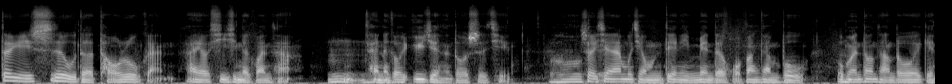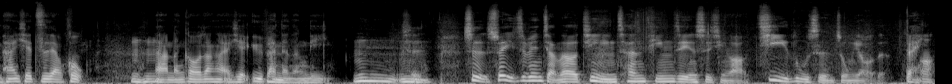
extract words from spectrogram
对于事物的投入感还有细心的观察，嗯，才能够预见很多事情。哦，所以现在目前我们店里面的伙伴干部，我们通常都会给他一些资料库，嗯，然后能够让他一些预判的能力。嗯，是是，所以这边讲到经营餐厅这件事情啊，记录是很重要的。对啊，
